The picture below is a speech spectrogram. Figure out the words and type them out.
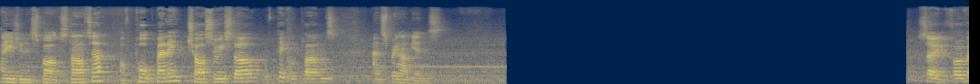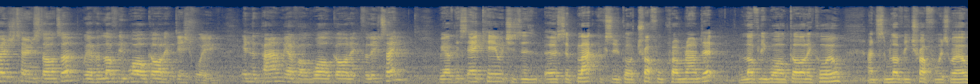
Asian inspired starter of pork belly, char siu style, with pickled plums and spring onions. So for a vegetarian starter, we have a lovely wild garlic dish for you. In the pan, we have our wild garlic velouté. We have this egg here, which is a, uh, it's a black because we've got a truffle crumb around it. Lovely wild garlic oil and some lovely truffle as well.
